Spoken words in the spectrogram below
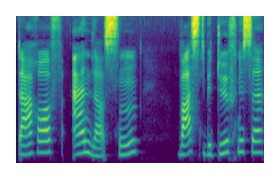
darauf einlassen, was die Bedürfnisse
